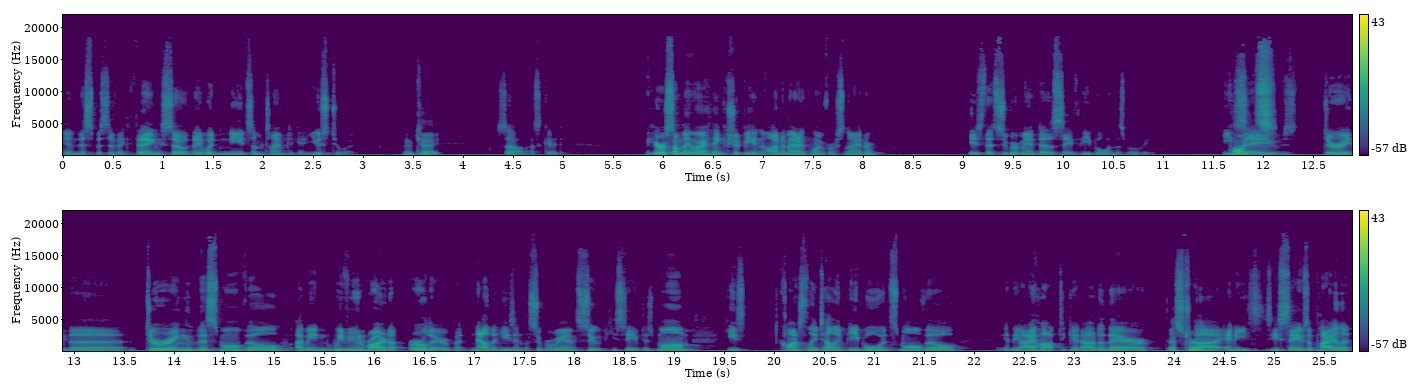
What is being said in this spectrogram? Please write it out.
in this specific thing, so they would need some time to get used to it. Okay. So that's good. Here's something where I think should be an automatic point for Snyder is that Superman does save people in this movie. He Points. saves during the during the Smallville. I mean, we've even brought it up earlier, but now that he's in the Superman suit, he saved his mom. He's constantly telling people in Smallville in the IHOP to get out of there. That's true. Uh, and he he saves a pilot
